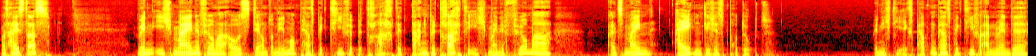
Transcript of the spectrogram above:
Was heißt das? Wenn ich meine Firma aus der Unternehmerperspektive betrachte, dann betrachte ich meine Firma als mein eigentliches Produkt. Wenn ich die Expertenperspektive anwende,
